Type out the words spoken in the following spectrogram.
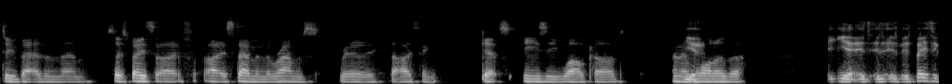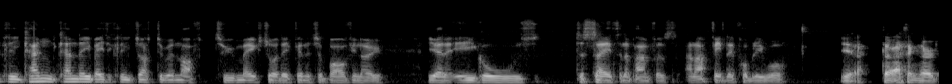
do better than them. So it's basically like, uh, it's them and the Rams really that I think gets easy wild card, and then Yeah. one other. Yeah, it's, it's, it's basically can can they basically just do enough to make sure they finish above, you know, yeah, the Eagles, the Saints, and the Panthers, and I think they probably will. Yeah, I think they're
